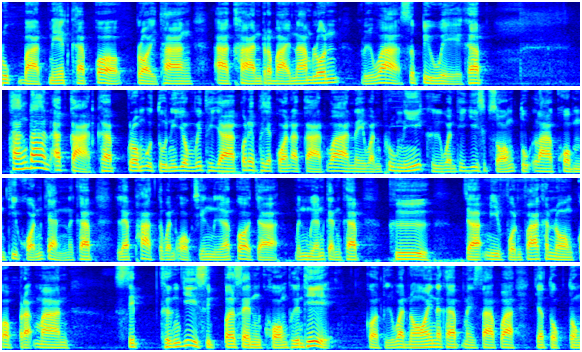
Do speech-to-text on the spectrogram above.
ลูกบาทเมตรครับ ก็ปล่อยทางอาคารระบายน้ำล้น หรือว่าสปิลเวย์ครับ ทางด้านอากาศครับกรมอุตุนิยมวิทยาก็ได้พยากรณ์อากาศว่าในวันพรุ่งนี้คือวันที่ 22 ตุลาคมที่ขอนแก่นนะครับ และภาคตะวันออกเฉียงเหนือก็จะเหมือนเหมือนกันครับ คือจะมีฝนฟ้าขนองก็ประมาณ 10ถึง20%ของพื้นที่ ก็ถือว่าน้อยนะครับ ไม่ทราบว่าจะตกตรง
